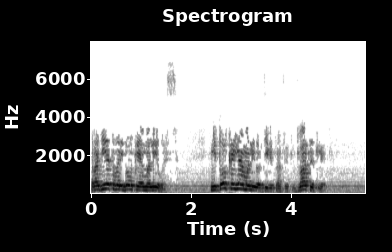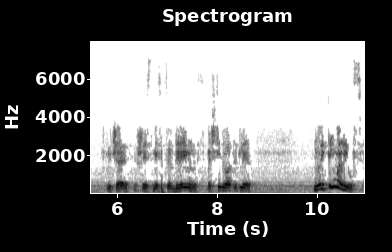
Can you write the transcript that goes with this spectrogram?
Ради этого ребенка я молилась. Не только я молилась 19, 20 лет. Включая 6 месяцев беременности, почти 20 лет. Но и ты молился.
